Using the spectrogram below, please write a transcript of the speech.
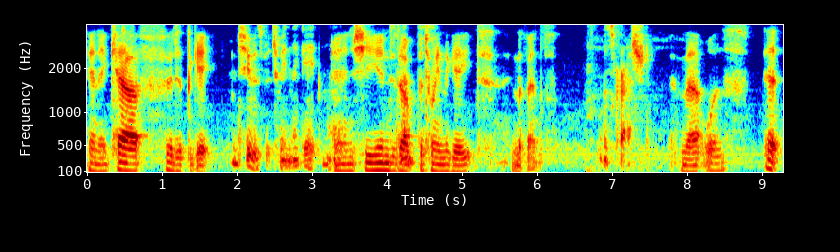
and a calf had hit the gate. And she was between the gate and the and she ended up between the gate and the fence. Was crushed. And that was it.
